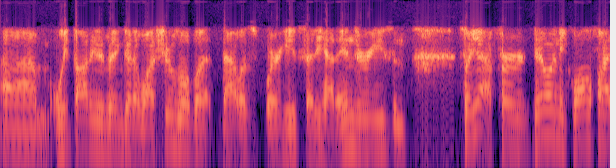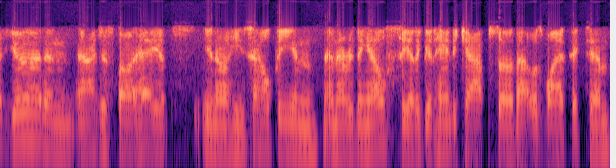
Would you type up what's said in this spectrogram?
Um, we thought he had been good at Washougal, but that was where he said he had injuries. And so, yeah, for Dylan, he qualified good. And, and I just thought, hey, it's, you know, he's healthy and, and everything else. He had a good handicap. So that was why I picked him.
